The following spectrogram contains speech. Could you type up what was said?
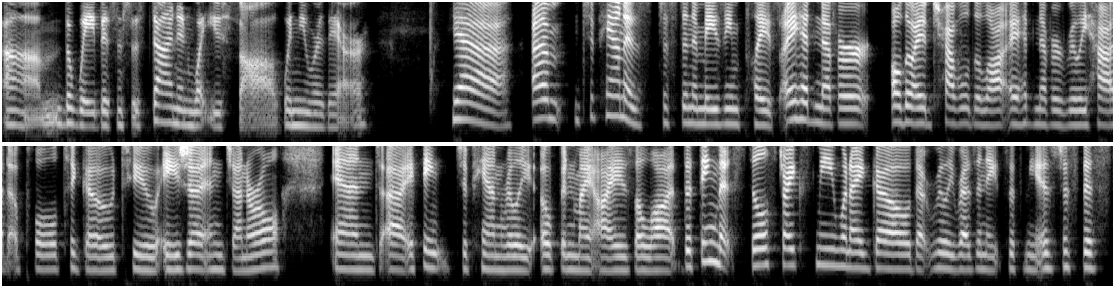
um, the way business is done and what you saw when you were there. Yeah. Um, Japan is just an amazing place. I had never, although I had traveled a lot, I had never really had a pull to go to Asia in general. And uh, I think Japan really opened my eyes a lot. The thing that still strikes me when I go that really resonates with me is just this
